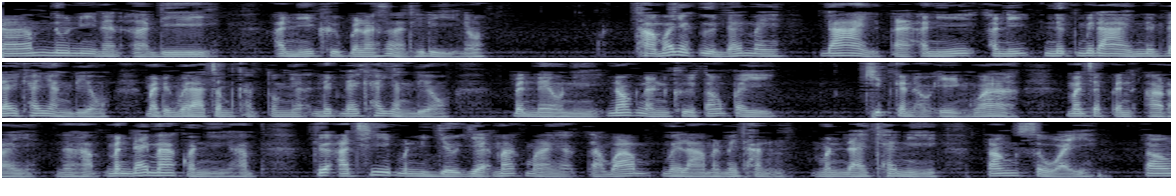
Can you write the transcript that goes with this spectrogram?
น้ำนู่นนี่นั่นอะดี อันนี้คือเป็นลักษณะที่ดีเนาะถามว่าอย่างอื่นได้ไหมได้ แต่อันนี้อันนี้นึกไม่ได้นึกได้แค่อย่างเดียวหมายถึงเวลาจำกัดตรงเนี้ยนึกได้แค่อย่างเดียว เป็นแนวนี้ นอกนั้นคือต้องไป คิดกันเอาเองว่ามันจะเป็นอะไรนะครับ มันได้มากกว่านี้ครับ คืออาชีพมันมีเยอะแยะมากมายอะแต่ว่าเวลามันไม่ทัน มันได้แค่นี้ ต้องสวย ต้อง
